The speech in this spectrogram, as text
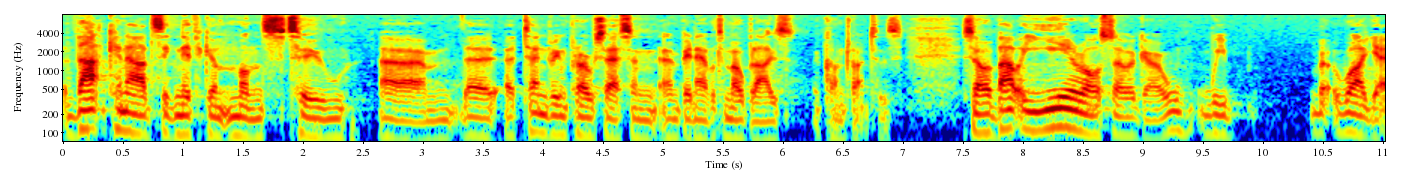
That can add significant months to um, the, a tendering process and, and being able to mobilise contractors. So about a year or so ago, we well, yeah,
